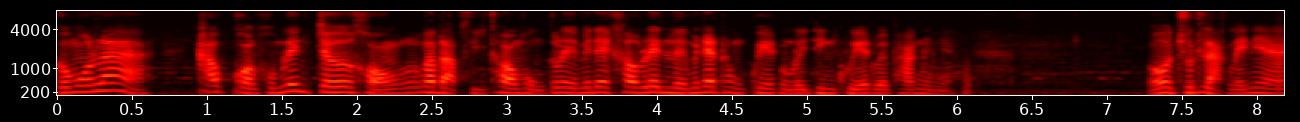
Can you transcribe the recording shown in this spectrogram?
โกโมล่าคราวก่อนผมเล่นเจอของระดับสีทองผมก็เลยไม่ได้เข้าเล่นเลยไม่ได้ทำเควสผมเลยทิ้งเควสไว้พักหนึ่งอะโอ้ชุดหลักเลยเนี่ย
